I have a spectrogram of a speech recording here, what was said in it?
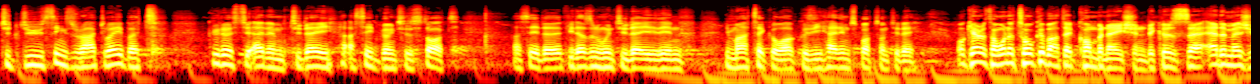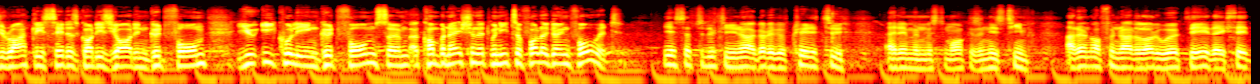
to do things the right way. But kudos to Adam. Today I said going to the start. I said uh, if he doesn't win today, then he might take a while because he had him spots on today. Well, Gareth, I want to talk about that combination because uh, Adam, as you rightly said, has got his yard in good form. You equally in good form, so a combination that we need to follow going forward. Yes, absolutely. You know, I've got to give credit to Adam and Mr. Marcus and his team. I don't often ride a lot of work there. They said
